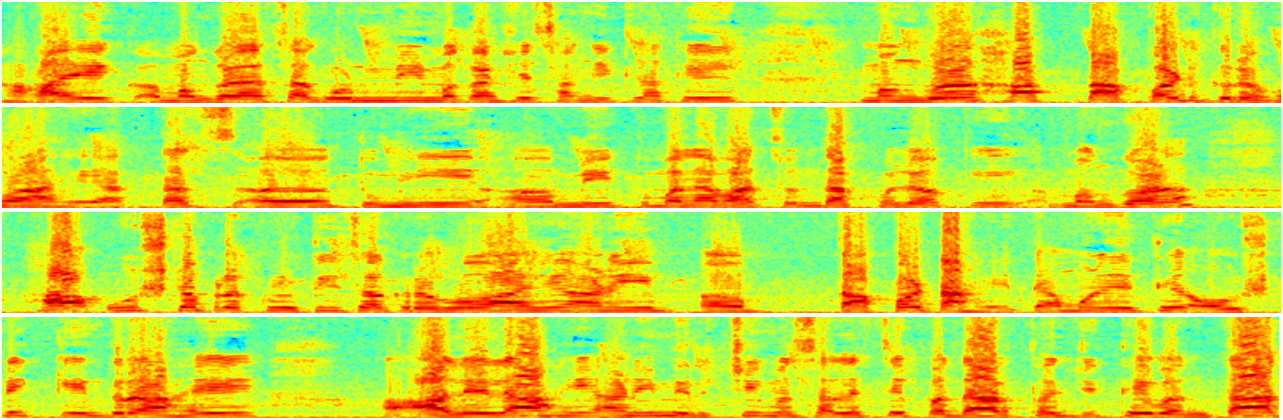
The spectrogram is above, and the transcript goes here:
हा एक मंगळाचा गुण. मी मगाशी सांगितला की मंगळ हा तापट ग्रह आहे. आत्ताच तुम्ही मी तुम्हाला वाचून दाखवलं की मंगळ हा उष्ण प्रकृतीचा ग्रह आहे आणि तापट आहे. त्यामुळे इथे औष्णिक केंद्र आहे आलेलं आहे आणि मिरची मसाल्याचे पदार्थ जिथे बनतात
